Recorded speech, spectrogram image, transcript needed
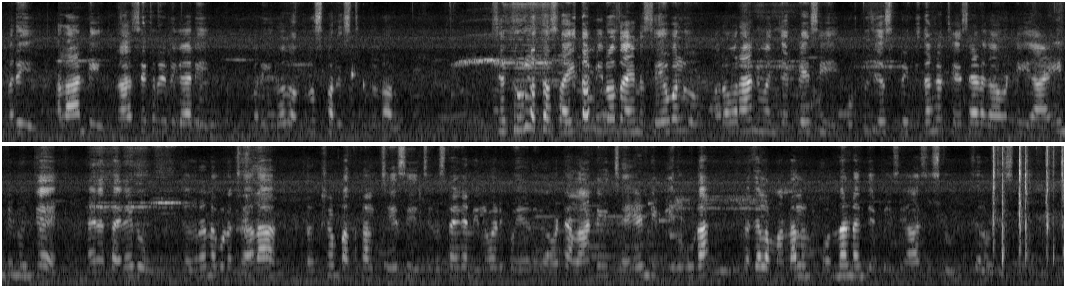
మరి అలాంటి రాజశేఖర రెడ్డి గారి మరి ఈరోజు అందరూ స్మరిస్తుంటున్నారు. శత్రువులతో సైతం ఈరోజు ఆయన సేవలు మరవరాని అని చెప్పేసి గుర్తు చేసుకునే విధంగా చేశాడు కాబట్టి ఆ ఇంటి నుంచే ఆయన తనేడు జగనన్న కూడా చాలా సంక్షేమ పథకాలు చేసి చిరస్థాయిగా నిలబడిపోయాడు కాబట్టి అలాంటివి చేయండి మీరు కూడా ప్రజల మన్నలను పొందండి అని చెప్పేసి ఆశిస్తూ సెలవు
